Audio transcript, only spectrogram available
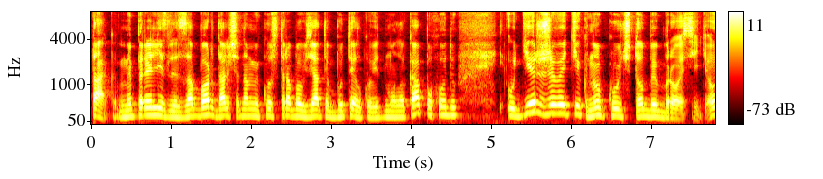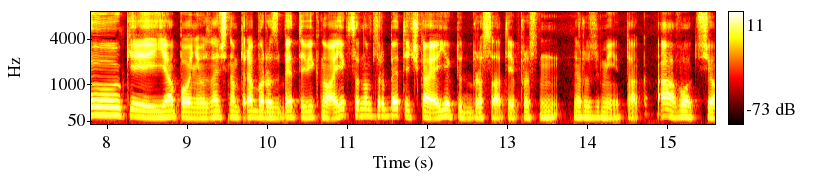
Так, ми перелізли забор. Далі нам якусь треба взяти бутилку від молока, походу. Удерживайте кнопку, щоб бросить. Окей, я поняв. Значить, нам треба розбити вікно. А як це нам зробити? Чекай, а як тут бросати? Я просто не розумію. Так. А, от, все.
